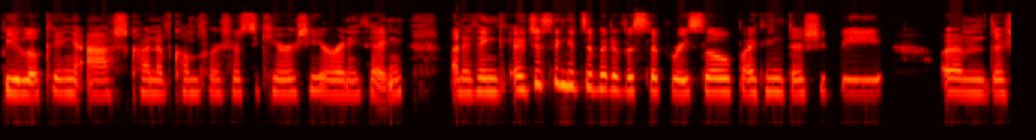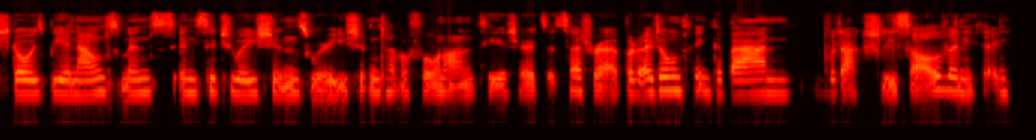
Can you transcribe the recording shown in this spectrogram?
be looking at kind of comfort or security or anything. And I think I just think it's a bit of a slippery slope. I think there should be um, there should always be announcements in situations where you shouldn't have a phone on in theatres, etc. But I don't think a ban would actually solve anything.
